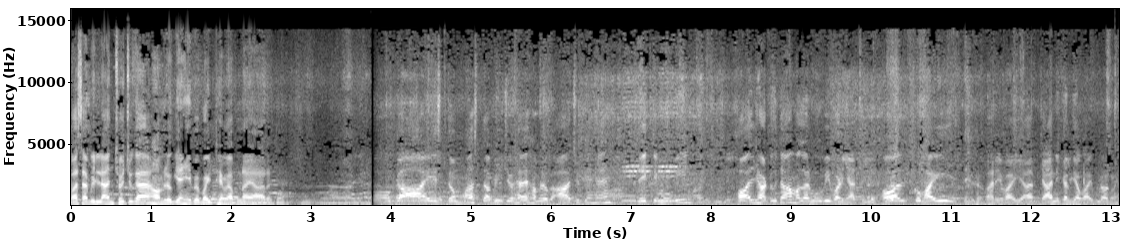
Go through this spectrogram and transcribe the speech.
बस अभी लंच हो चुका है हम लोग यहीं पे बैठे हुए अपना यार। गाइस तो मस्त अभी जो है हम लोग आ चुके हैं। देख के मूवी हॉल झाटू था मगर मूवी बढ़िया थी। हॉल को भाई अरे भाई यार क्या निकल गया भाई ब्लॉग में?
